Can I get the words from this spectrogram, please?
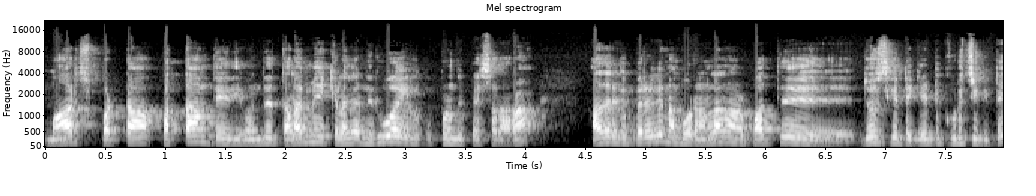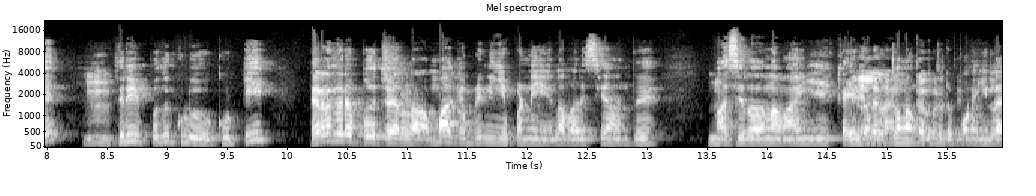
மார்ச் பத்தாம் பத்தாம் தேதி வந்து தலைமை கழக நிர்வாகிகளை கூப்பிட்டு வந்து பேசுறாராம். அதற்கு பிறகு நம்ம ஒரு நல்ல நாள் பார்த்து ஜோசிகிட்ட கேட்டு குறிச்சுக்கிட்டு ம், திருப்பி பொதுக்குழுவை கூட்டி நிரந்தர பொதுச் செயலாளர் அம்மாவுக்கு எப்படி நீங்க பண்ணீங்க? எல்லாம் வரிசையா வந்து ஆசீர்வாதம் எல்லாம் வாங்கி கையில முத்தம்லாம் முத்தம் கொடுத்துட்டு கொடுத்து. போனீங்கல்ல?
